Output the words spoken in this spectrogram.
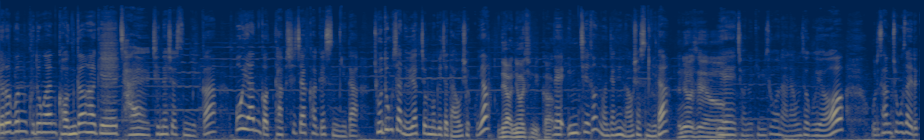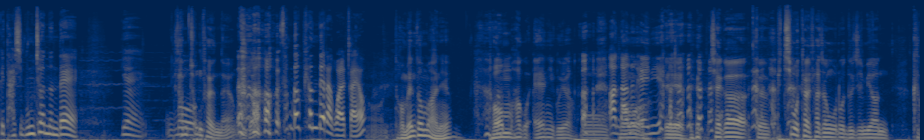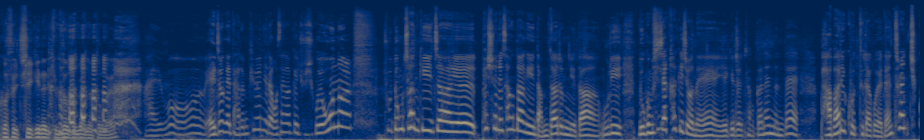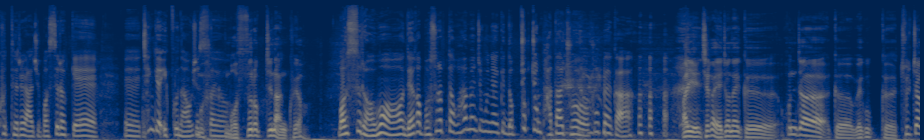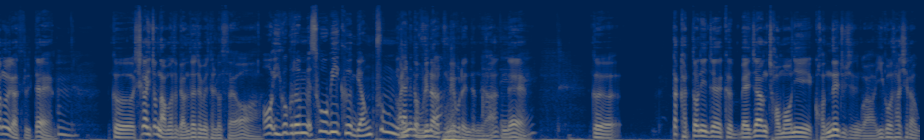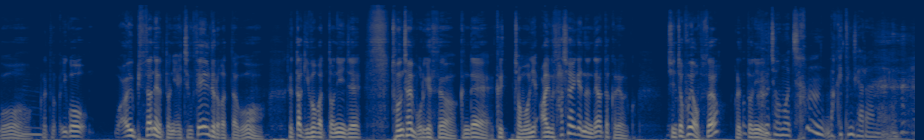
여러분 그동안 건강하게 잘 지내셨습니까? 뽀얀 거탑 시작하겠습니다. 조동찬 의학 전문 기자 나오셨고요. 네, 안녕하십니까? 네, 임채선 원장님 나오셨습니다. 안녕하세요. 예, 저는 김소원 아나운서고요. 우리 삼총사 이렇게 다시 뭉쳤는데 예. 뭐 삼총사였나요? 삼각편대라고 할까요? 덤앤덤 아니에요? 덤하고 N이고요. 어, 아, 나는 덤, N이야. 네. 제가 그 피치 못할 사정으로 늦으면 그것을 즐기는 김선 선배였던가요? 아이 뭐 애정의 다른 표현이라고 생각해 주시고요. 오늘 조동찬 기자의 패션이 상당히 남다릅니다. 우리 녹음 시작하기 전에 얘기를 잠깐 했는데 바바리 코트라고 해야 되나 트렌치 코트를 아주 멋스럽게 예, 챙겨 입고 나오셨어요. 뭐, 멋스럽진 않고요. 멋스러워. 내가 멋스럽다고 하면 좀 그냥 이렇게 넙죽 좀 받아줘 후배가. 아니 제가 예전에 그 혼자 그 외국 그 출장을 갔을 때 그 음. 시간이 좀 남아서 면세점에 들렀어요. 어 이거 그럼 소비 그 명품이라는 아닙니다. 겁니까? 우리나라 국내 브랜드입니다. 아, 네. 근데 그 딱 갔더니 이제 그 매장 점원이 건네주시는 거야. 이거 사시라고. 음. 그래서 이거 아유 비싸네 그랬더니 예, 지금 세일 들어갔다고. 그래서 딱 입어봤더니 이제 저는 잘 모르겠어요. 근데 그 점원이 아 이거 사셔야겠는데요. 딱 그래요. 진짜 후회 없어요? 그랬더니 그 점원 참 마케팅 잘하네.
